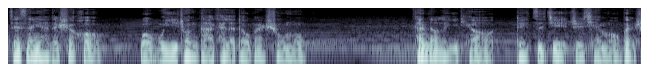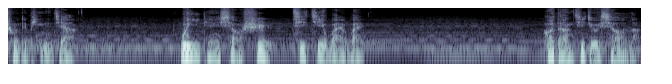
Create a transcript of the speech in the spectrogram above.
在三亚的时候，我无意中打开了豆瓣书目，看到了一条对自己之前某本书的评价：为一点小事唧唧歪歪。我当即就笑了，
